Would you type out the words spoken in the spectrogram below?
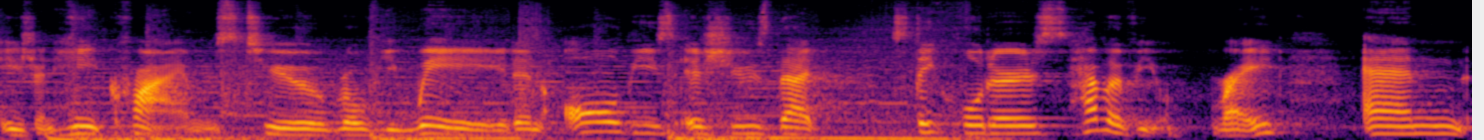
Asian hate crimes to Roe v. Wade and all these issues that stakeholders have a view, right? And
